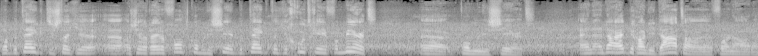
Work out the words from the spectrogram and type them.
dat betekent dus dat je, eh, als je relevant communiceert, betekent dat je goed geïnformeerd uh, communiceert. En, en, daar heb je gewoon die data eh, voor nodig.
